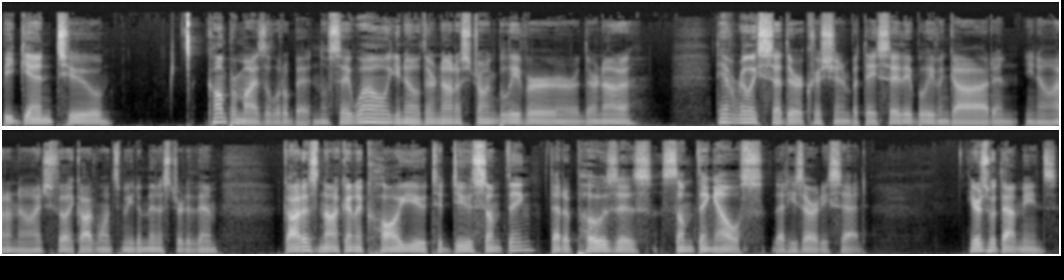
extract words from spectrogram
begin to compromise a little bit. And they'll say, well, you know, they're not a strong believer or they're not a they haven't really said they're a Christian, but they say they believe in God. And, you know, I don't know. I just feel like God wants me to minister to them. God is not going to call you to do something that opposes something else that He's already said. Here's what that means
